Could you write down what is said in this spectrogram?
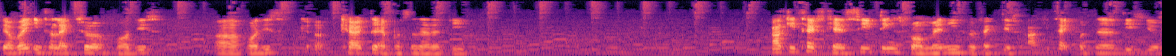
they are very intellectual for this uh, for this uh, character and personality. Architects can see things from many perspectives. Architect personalities use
